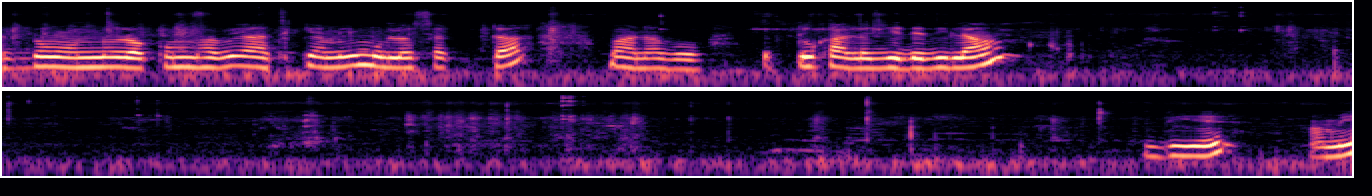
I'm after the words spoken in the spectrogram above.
একদম অন্য রকমভাবে আজকে আমি মূলো শাকটা বানাবো। একটু কালো জিরে দিলাম। দিয়ে আমি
